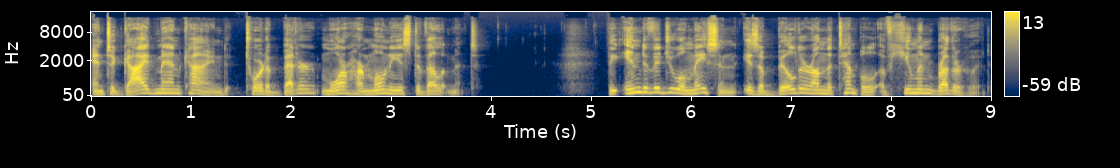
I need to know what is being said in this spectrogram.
and to guide mankind toward a better, more harmonious development. The individual Mason is a builder on the temple of human brotherhood.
